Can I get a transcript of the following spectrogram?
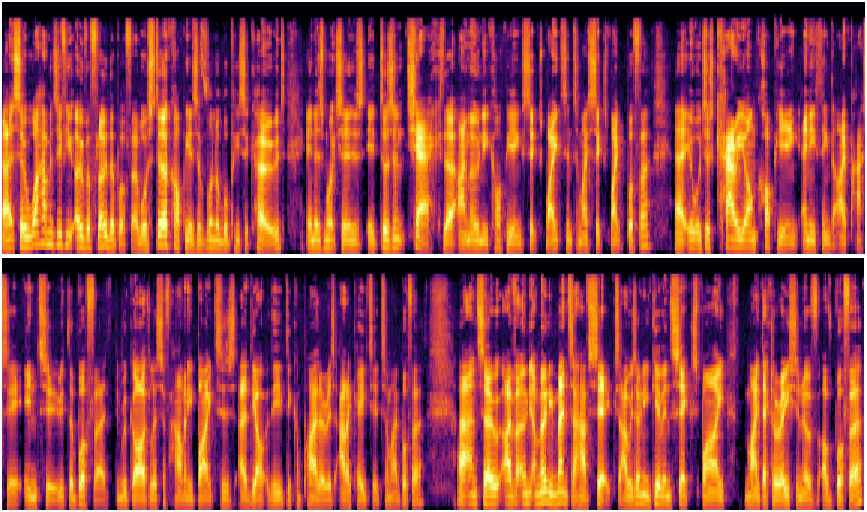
Uh, so what happens if you overflow the buffer? Well, strcpy is a vulnerable piece of code in as much as it doesn't check that I'm only copying six bytes into my six byte buffer. Uh, it will just carry on copying anything that I pass it into the buffer, regardless of how many bytes is, uh, the, the, the, compiler is allocated to my buffer. Uh, and so i am only meant to have six. I was only given six by my declaration of, of buffer,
